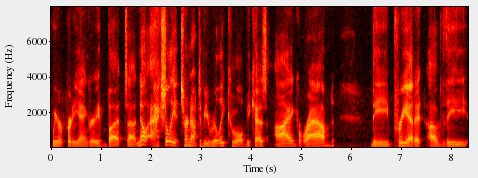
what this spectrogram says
we were pretty angry. But uh, no, actually, it turned out to be really cool because I grabbed the pre-edit of the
